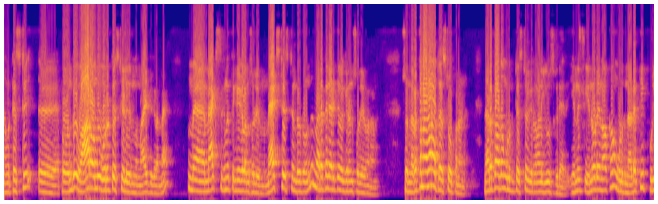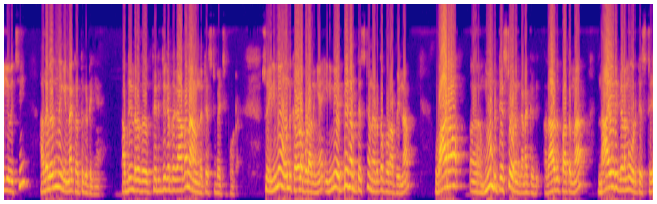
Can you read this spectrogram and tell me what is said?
நம்ம டெஸ்ட்டு இப்போ வந்து வாரம் வந்து ஒரு டெஸ்ட் எழுதிருந்தோம் ஞாயிற்றுக்கிழமை. மேக்ஸுக்குன்னு திங்கக்கிழமை சொல்லியிருந்தோம். மேக்ஸ் டெஸ்ட்ன்றது வந்து நடத்த நடத்தி வைக்கிறேன்னு சொல்லிடுவேன் நான். ஸோ நடத்தினா தான் டெஸ்ட் வைப்பேன் நான் நடத்தாத உங்களுக்கு டெஸ்ட் வைக்கிறதுனால யூஸ் கிடையாது. எனக்கு என்னுடைய நோக்கம் உங்களுக்கு நடத்தி புரிய வச்சு அதுலேருந்து நீங்கள் என்ன கற்றுக்கிட்டீங்க அப்படின்றத தெரிஞ்சுக்கிறதுக்காக தான் நான் அந்த டெஸ்ட் பேட்ச் போட்டேன். ஸோ இனிமேல் ஒன்றும் கவலைப்படாதீங்க. இனிமேல் எப்படி நம்ம டெஸ்ட்டை நடத்த போகிறோம் அப்படின்னா வாரம் மூன்று டெஸ்ட் வரும் கணக்குக்கு. அதாவது பார்த்தோம்னா ஞாயிற்றுக்கிழமை ஒரு டெஸ்ட்டு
